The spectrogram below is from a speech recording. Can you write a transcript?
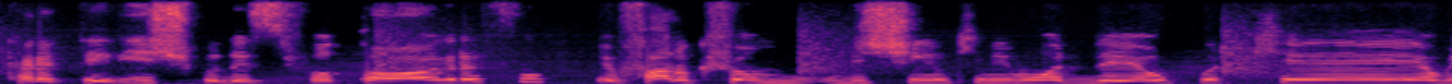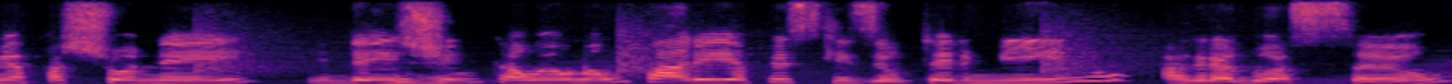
característico característico desse fotógrafo. Eu falo que foi um bichinho que me mordeu porque eu me apaixonei e desde então eu não parei a pesquisa. Eu termino a graduação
